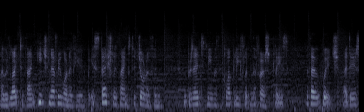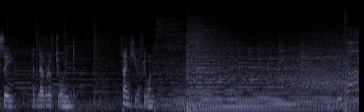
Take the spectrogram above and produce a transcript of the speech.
I would like to thank each and every one of you, but especially thanks to Jonathan, who presented me with the club leaflet in the first place, without which, I dare say, I'd never have joined. Thank you everyone. high.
